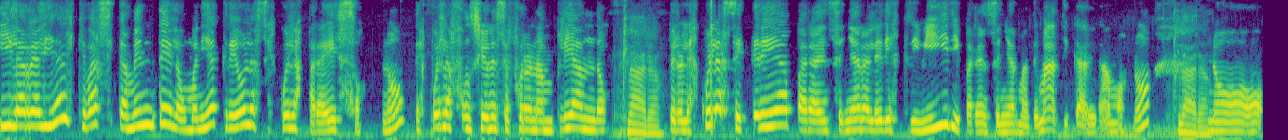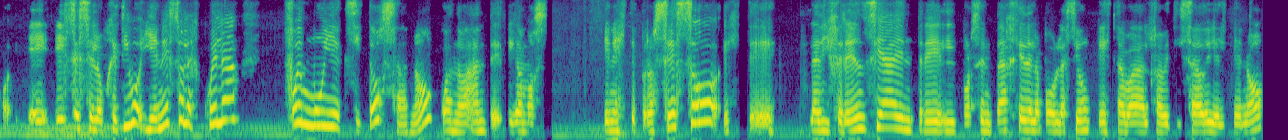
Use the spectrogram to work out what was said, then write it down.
Y la realidad es que básicamente la humanidad creó las escuelas para eso, ¿no? Después las funciones se fueron ampliando. Claro. Pero la escuela se crea para enseñar a leer y escribir y para enseñar matemática, digamos, ¿no? Claro. No, e, ese es el objetivo y en eso la escuela fue muy exitosa, ¿no? Cuando antes, digamos, en este proceso, este, la diferencia entre el porcentaje de la población que estaba alfabetizado y el que no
